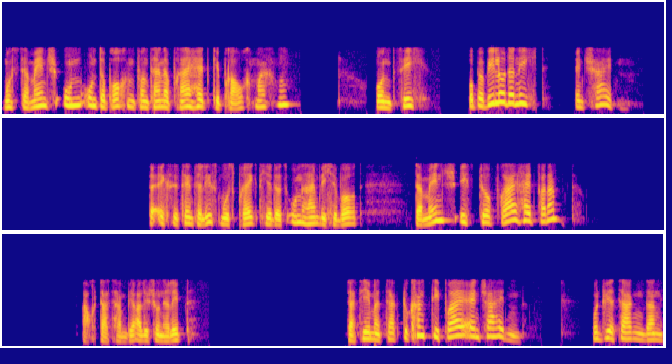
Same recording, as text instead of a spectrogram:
muss der Mensch ununterbrochen von seiner Freiheit Gebrauch machen und sich, ob er will oder nicht, entscheiden. Der Existenzialismus prägt hier das unheimliche Wort, der Mensch ist zur Freiheit verdammt. Auch das haben wir alle schon erlebt. Dass jemand sagt, du kannst dich frei entscheiden. Und wir sagen dann,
